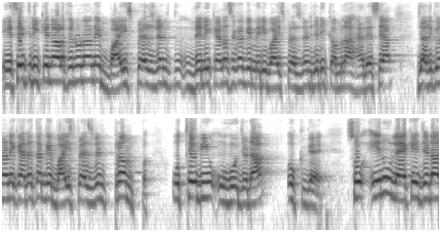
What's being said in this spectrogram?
ਇਸੇ ਤਰੀਕੇ ਨਾਲ ਫਿਰ ਉਹਨਾਂ ਨੇ ਵਾਈਸ ਪ੍ਰੈਜ਼ੀਡੈਂਟ ਦੇ ਲਈ ਕਹਿਣਾ ਸੀਗਾ ਕਿ ਮੇਰੀ ਵਾਈਸ ਪ੍ਰੈਜ਼ੀਡੈਂਟ ਜਿਹੜੀ ਕਮਲਾ ਹੈਰਿਸ ਆ, ਜਦ ਕਿ ਉਹਨਾਂ ਨੇ ਕਹਿ ਦਿੱਤਾ ਕਿ ਵਾਈਸ ਪ੍ਰੈਜ਼ੀਡੈਂਟ ਟਰੰਪ ਉੱਥੇ ਵੀ ਉਹ ਜਿਹੜਾ ਉੱਕ ਗਏ। ਸੋ ਇਹਨੂੰ ਲੈ ਕੇ ਜਿਹੜਾ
